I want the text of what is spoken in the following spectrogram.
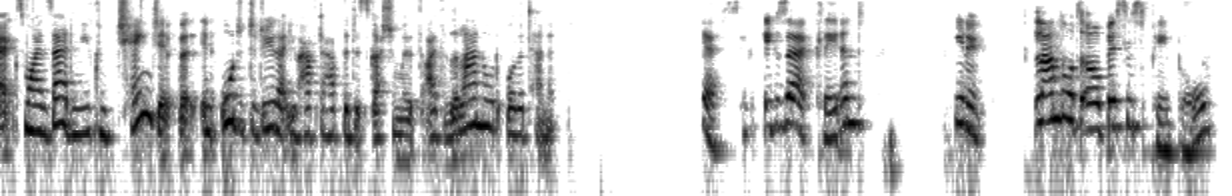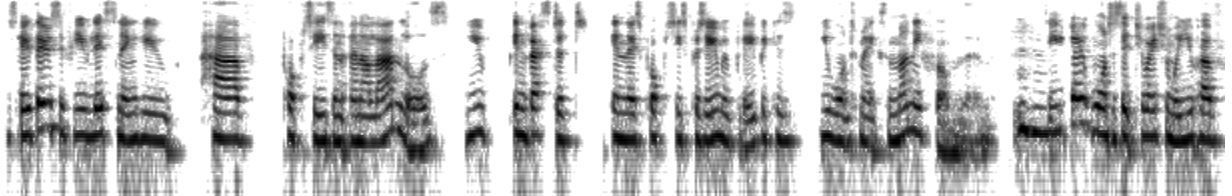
X, Y, and Z and you can change it. But in order to do that, you have to have the discussion with either the landlord or the tenant. Yes, exactly. And, you know, landlords are business people. So, those of you listening who have properties and, and are landlords, you invested in those properties presumably because you want to make some money from them. Mm-hmm. So, you don't want a situation where you have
